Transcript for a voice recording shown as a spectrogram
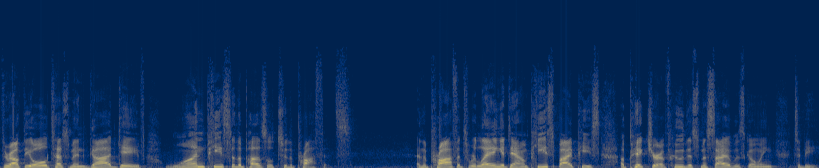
Throughout the Old Testament, God gave one piece of the puzzle to the prophets. And the prophets were laying it down piece by piece, a picture of who this Messiah was going to be.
